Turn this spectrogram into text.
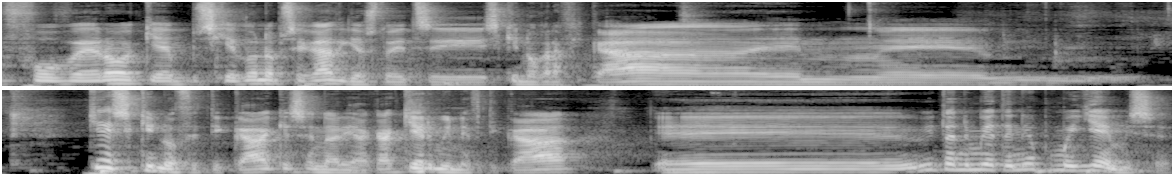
φοβερό και σχεδόν αψεγάδιαστο έτσι σκηνογραφικά ε, ε, και σκηνοθετικά και σεναριακά και ερμηνευτικά. Ε, ήταν μια ταινία που με γέμισε.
